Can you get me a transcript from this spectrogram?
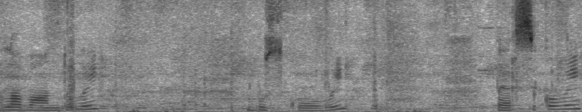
лавандовий, бусковий, персиковий.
